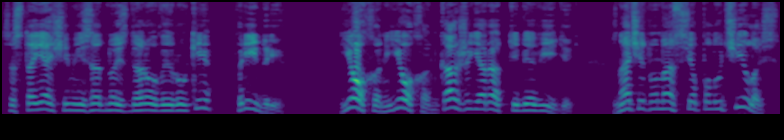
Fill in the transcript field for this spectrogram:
состоящими из одной здоровой руки, Фридрих. «Йохан, Йохан, как же я рад тебя видеть! Значит, у нас все получилось?»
